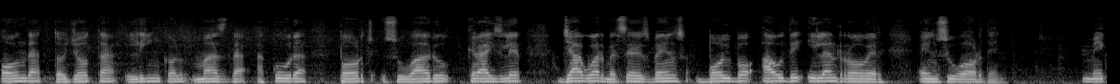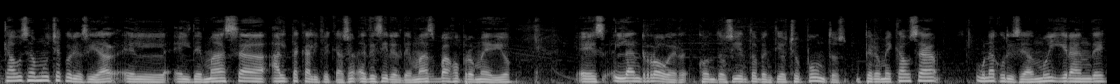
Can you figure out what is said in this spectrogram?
Honda, Toyota, Lincoln, Mazda, Acura, Porsche, Subaru, Chrysler, Jaguar, Mercedes-Benz, Volvo, Audi y Land Rover en su orden. Me causa mucha curiosidad el, el de más ah, alta calificación, es decir, el de más bajo promedio, es Land Rover con 228 puntos, pero me causa una curiosidad muy grande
